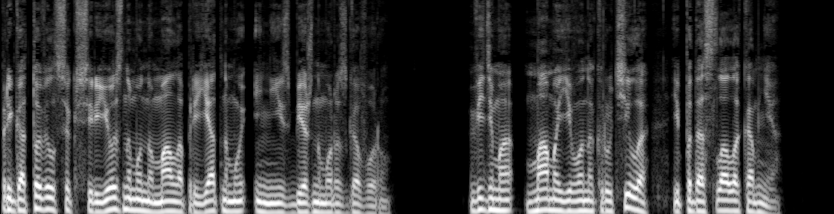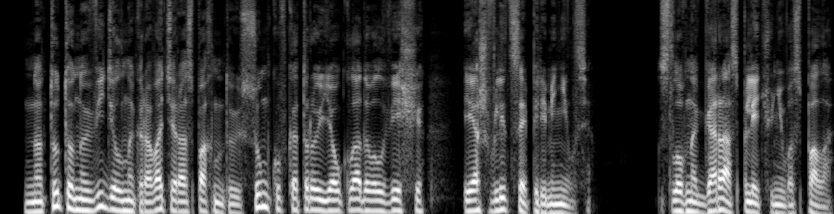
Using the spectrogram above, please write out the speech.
приготовился к серьезному, но малоприятному и неизбежному разговору. Видимо, мама его накрутила и подослала ко мне. Но тут он увидел на кровати распахнутую сумку, в которую я укладывал вещи, и аж в лице переменился. Словно гора с плеч у него спала.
